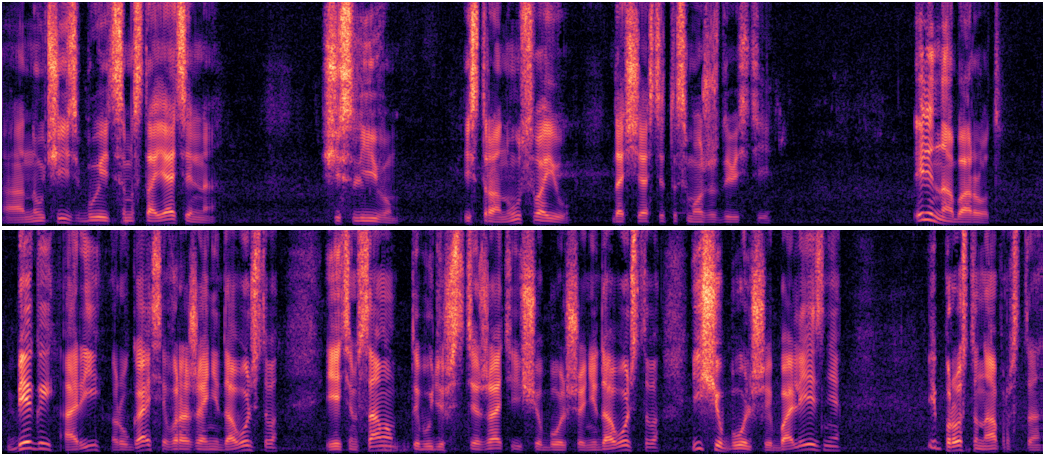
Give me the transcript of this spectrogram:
А научись быть самостоятельно, счастливым. И страну свою до счастья ты сможешь довести. Или наоборот – Бегай, ори, ругайся, выражай недовольство, и этим самым ты будешь стяжать еще большее недовольство, еще большие болезни, и просто-напросто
